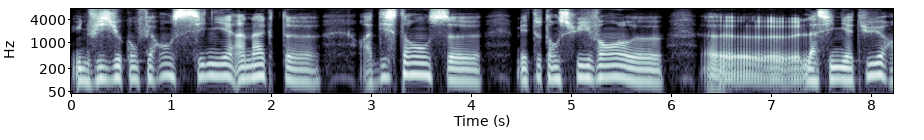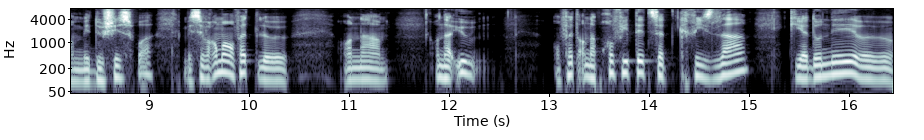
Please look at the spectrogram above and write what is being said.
une visioconférence signer un acte euh, à distance euh, mais tout en suivant la signature, mais de chez soi. Mais c'est vraiment en fait le, on a, on a eu, en fait, on a profité de cette crise-là qui a donné, euh,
